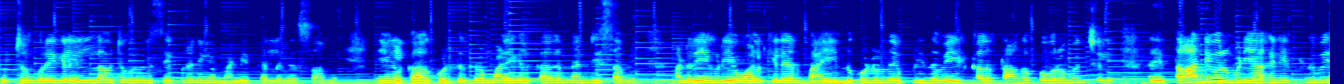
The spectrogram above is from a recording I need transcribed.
குற்றம் குறைகள் எல்லாவற்றையும் உதவி செய்யக்கூட நீங்கள் மன்னித்தள்ளுங்க சுவாமி. எங்களுக்காக கொடுத்துருக்கிற மலைகளுக்காக நன்றி சாமி. அன்றைய எங்களுடைய வாழ்க்கையில் பயந்து கொண்டு வந்தோம் எப்படி இந்த வெயில் காலம் தாங்க போகிறோம்னு சொல்லி அதை தாண்டி வரும்படியாக நீர் கிருபை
